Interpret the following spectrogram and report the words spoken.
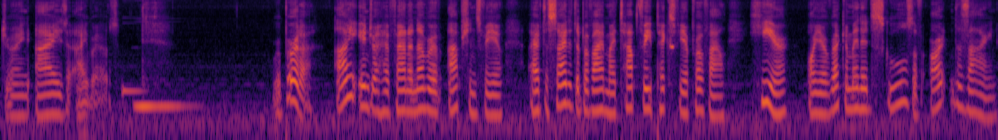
Drawing eyes, eyebrows. Roberta, I, Indra, have found a number of options for you. I have decided to provide my top three picks for your profile. Here are your recommended schools of art design.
